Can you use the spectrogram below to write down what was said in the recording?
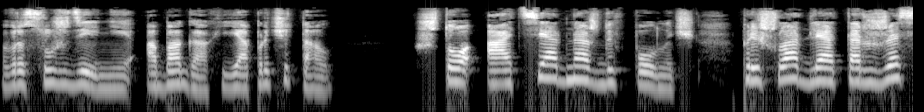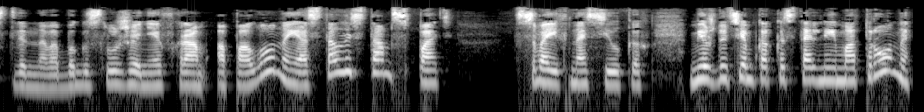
в рассуждении о богах я прочитал, что Ати однажды в полночь пришла для торжественного богослужения в храм Аполлона и осталась там спать в своих носилках, между тем, как остальные матроны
